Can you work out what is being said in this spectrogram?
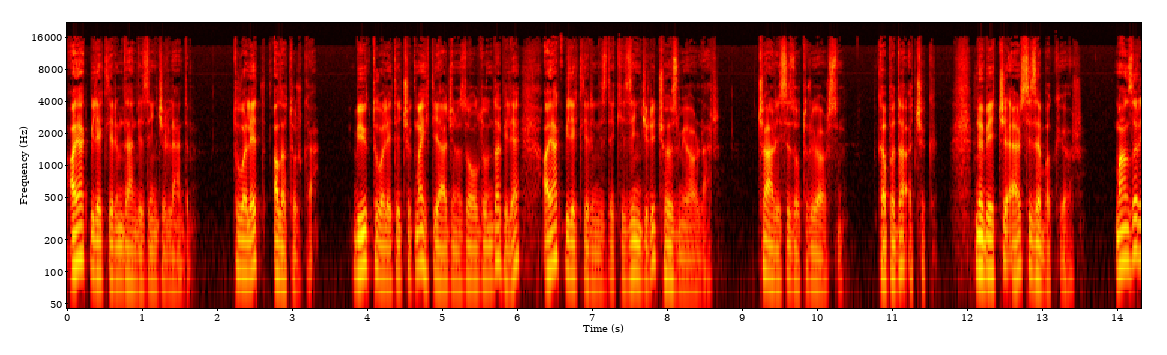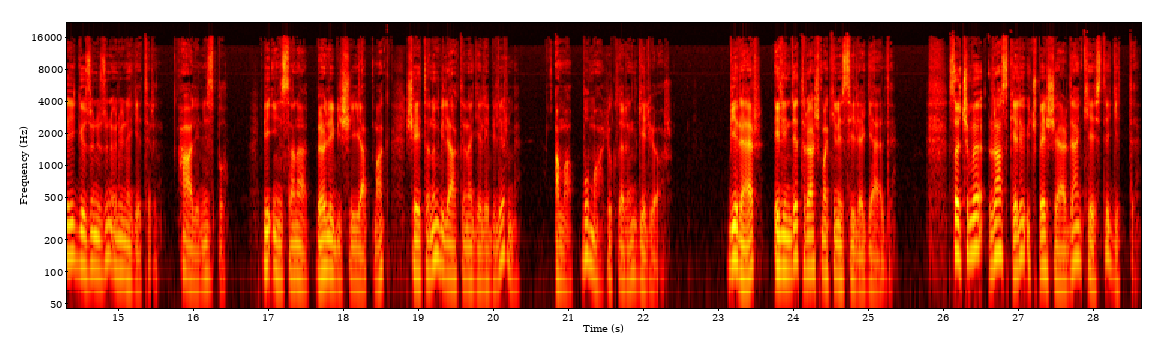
ayak bileklerimden de zincirlendim. Tuvalet Alaturka. Büyük tuvalete çıkma ihtiyacınız olduğunda bile ayak bileklerinizdeki zinciri çözmüyorlar. Çaresiz oturuyorsun. Kapıda açık. Nöbetçi er size bakıyor. Manzarayı gözünüzün önüne getirin. Haliniz bu. Bir insana böyle bir şey yapmak şeytanın bile aklına gelebilir mi? Ama bu mahlukların geliyor. Birer elinde tıraş makinesiyle geldi. Saçımı rastgele 3-5 yerden kesti gitti.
